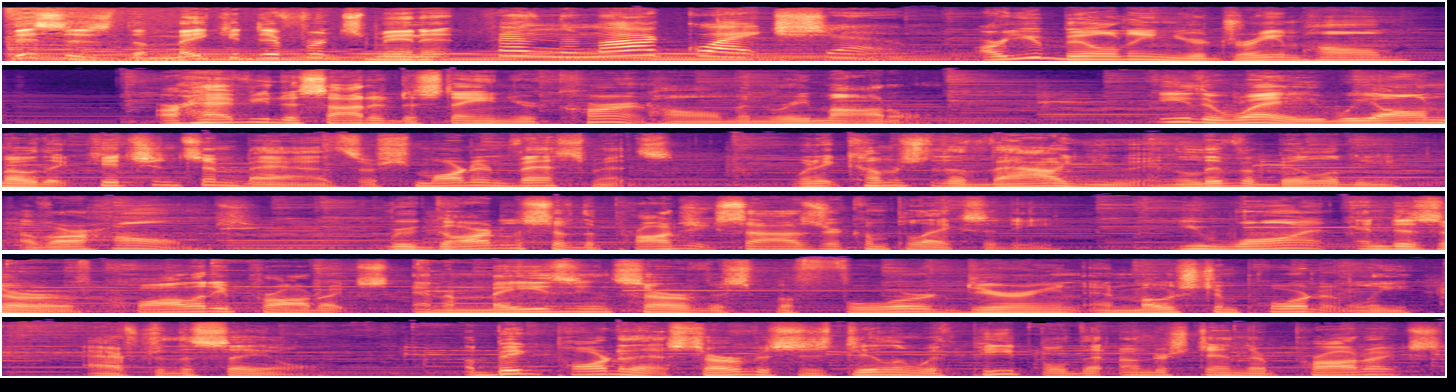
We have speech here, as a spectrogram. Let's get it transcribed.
This is the Make a Difference Minute from the Mark White Show. Are you building your dream home? Or have you decided to stay in your current home and remodel? Either way, we all know that kitchens and baths are smart investments when it comes to the value and livability of our homes. Regardless of the project size or complexity, you want and deserve quality products and amazing service before, during, and most importantly, after the sale. A big part of that service is dealing with people that understand their products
